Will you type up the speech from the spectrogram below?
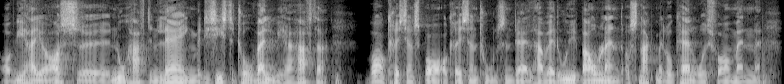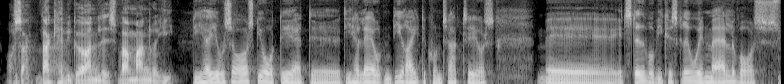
Og vi har jo også øh, nu haft en læring med de sidste to valg, vi har haft her, hvor Christiansborg og Christian Tulsendal Dahl har været ude i baglandet og snakket med lokalrådsformændene og sagt, hvad kan vi gøre anderledes? Hvad mangler I? De har jo så også gjort det, at øh, de har lavet en direkte kontakt til os med et sted, hvor vi kan skrive ind med alle vores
